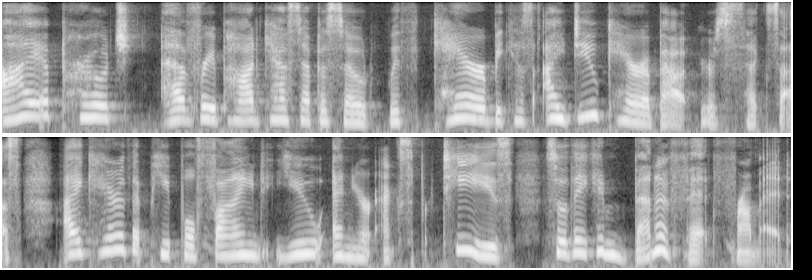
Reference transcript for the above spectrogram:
I approach every podcast episode with care because I do care about your success. I care that people find you and your expertise so they can benefit from it.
